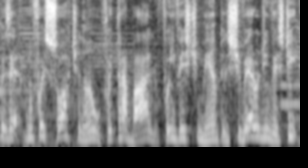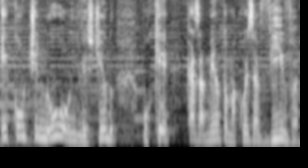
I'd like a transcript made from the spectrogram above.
Pois é, não foi sorte, não, foi trabalho, foi investimento. Eles tiveram de investir e continuam investindo porque casamento é uma coisa viva.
